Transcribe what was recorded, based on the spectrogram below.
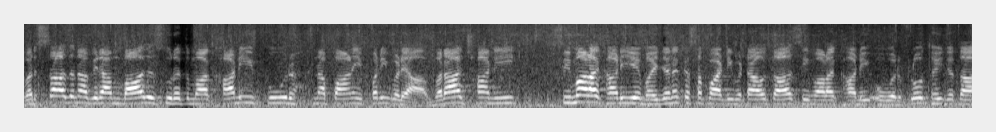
વરસાદના વિરામ બાદ સુરતમાં ખાડીપુરના પાણી ફરી વળ્યા. વરાછાની સીમાળા ખાડીએ ભયજનક સપાટી વટાવતા સીમાળા ખાડી ઓવરફ્લો થઈ જતા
